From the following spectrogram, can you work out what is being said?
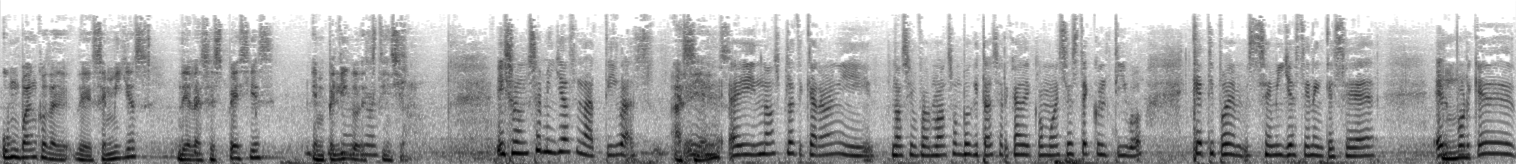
un banco de, de semillas de las especies en peligro de extinción. Y son semillas nativas. Así Eh, es. Ahí nos platicaron y nos informamos un poquito acerca de cómo es este cultivo, qué tipo de semillas tienen que ser, el Mm. por qué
